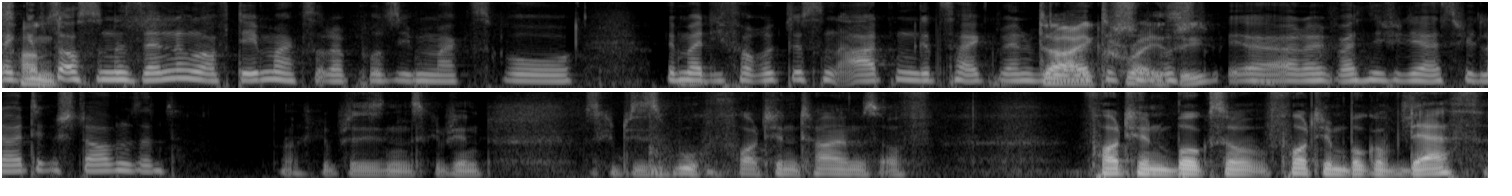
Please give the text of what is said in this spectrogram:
interessant. es auch so eine Sendung auf D-Max oder Pro7 Max, wo immer die verrücktesten Arten gezeigt werden, wie Die Leute schon Crazy. gest- ja, ich weiß nicht, wie die heißt, wie Leute gestorben sind. Es gibt, diesen, es, gibt den, es gibt dieses Buch 14 Times of 14 Books of 14 Book of Death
